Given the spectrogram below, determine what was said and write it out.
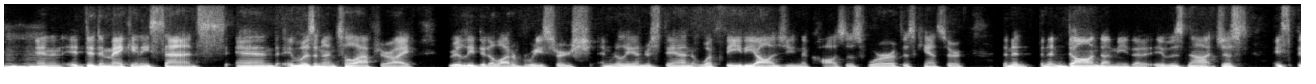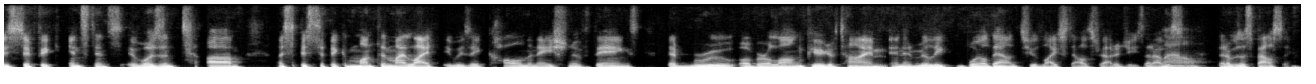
Mm-hmm. And it didn't make any sense. And it wasn't until after I really did a lot of research and really understand what the etiology and the causes were of this cancer, then it then it dawned on me that it was not just a specific instance. It wasn't um, a specific month in my life. It was a culmination of things that brew over a long period of time and it really boiled down to lifestyle strategies that i was wow. that i was espousing.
